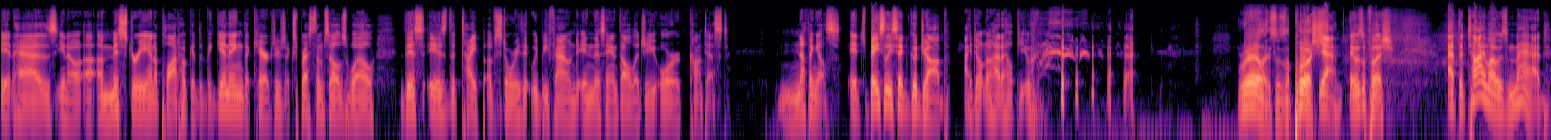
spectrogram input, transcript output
It has, you know, a, a, mystery and a plot hook at the beginning. The characters express themselves well. This is the type of story that would be found in this anthology or contest. Nothing else. It basically said, "Good job. I don't know how to help you." Really? So it was a push. yeah, it was a push. At the time, I was mad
